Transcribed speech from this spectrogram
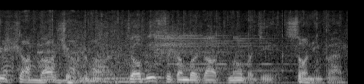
एक शानदार शुक्रवार। 24 सितंबर रात 9 बजे सोनी पर।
